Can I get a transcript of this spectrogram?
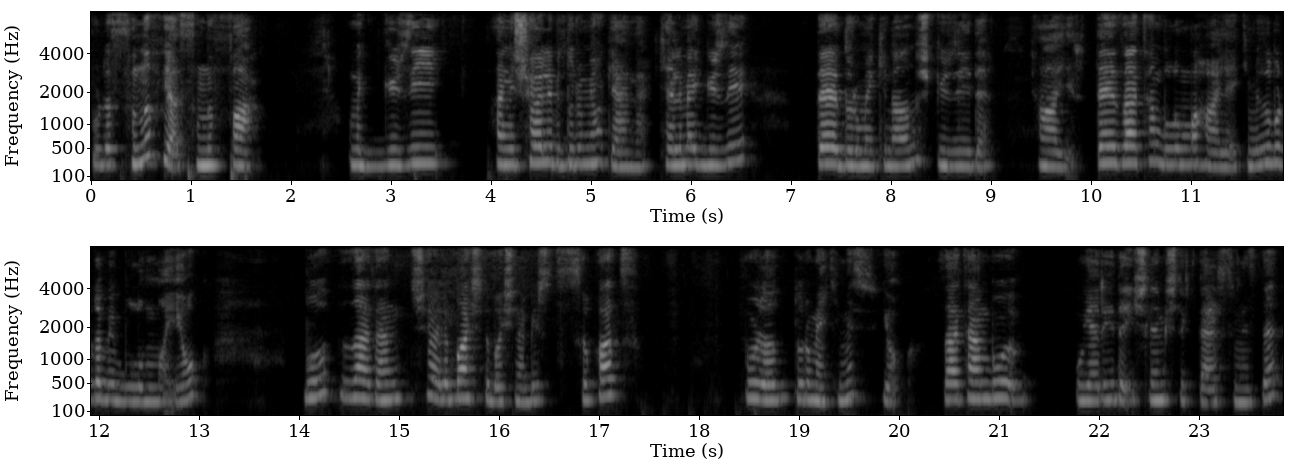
burada sınıf ya sınıfa. Ama güzi hani şöyle bir durum yok yani. Kelime güzi D durum ekini almış güzide. Hayır. D zaten bulunma hali ekimiz. Burada bir bulunma yok. Bu zaten şöyle başlı başına bir sıfat. Burada durum ekimiz yok. Zaten bu uyarıyı da işlemiştik dersimizde.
